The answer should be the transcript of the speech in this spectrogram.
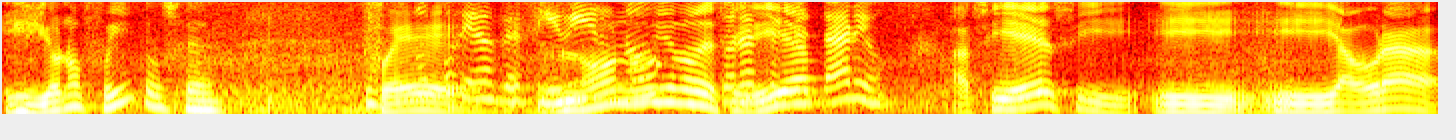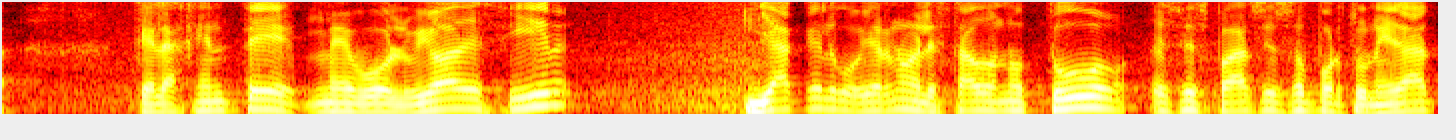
y yo no fui, o sea, fue... No podías decidir, no, no, yo no decidía. secretario. Así es, y, y, ahora que la gente me volvió a decir, ya que el gobierno del Estado no tuvo ese espacio, esa oportunidad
